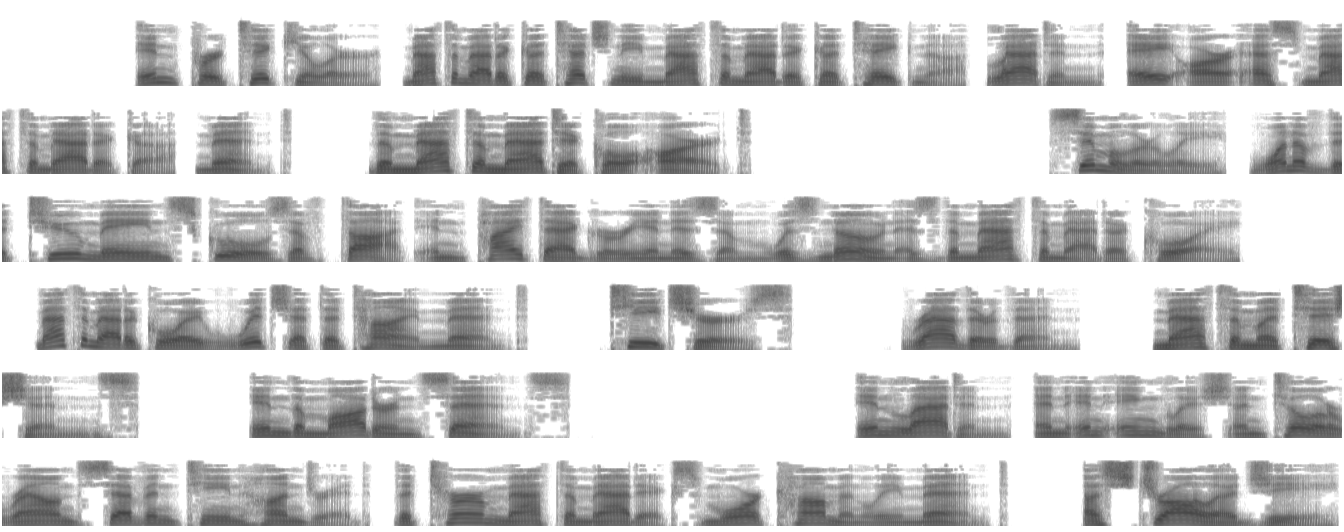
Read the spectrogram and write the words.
In particular, Mathematica techni Mathematica techna, Latin, ars mathematica, meant the mathematical art. Similarly, one of the two main schools of thought in Pythagoreanism was known as the Mathematikoi. Mathematikoi which at the time meant teachers rather than mathematicians in the modern sense. In Latin, and in English until around 1700, the term mathematics more commonly meant astrology,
